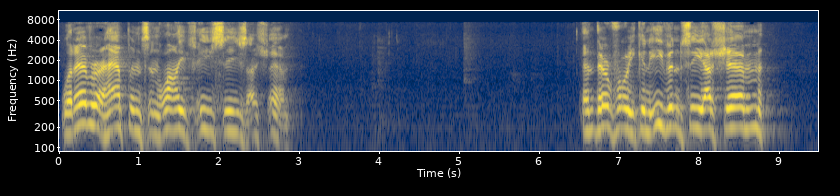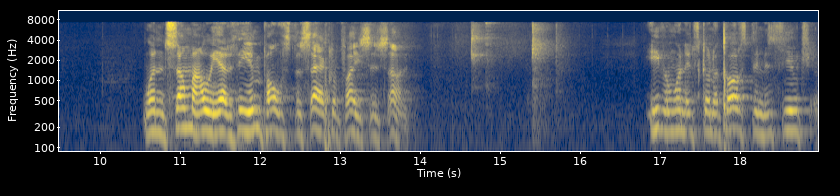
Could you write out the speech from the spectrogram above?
Whatever happens in life, he sees Hashem. And therefore he can even see Hashem when somehow he has the impulse to sacrifice his son. Even when it's going to cost him his future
